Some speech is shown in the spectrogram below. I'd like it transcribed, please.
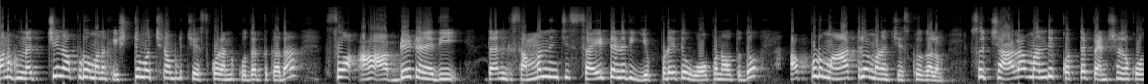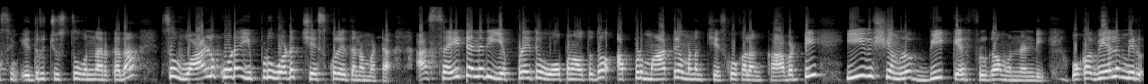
మనకు నచ్చినప్పుడు మనకు ఇష్టం వచ్చినప్పుడు చేసుకోవడానికి కుదరదు కదా. సో ఆ అప్డేట్ అనేది దానికి సంబంధించి సైట్ అనేది ఎప్పుడైతే ఓపెన్ అవుతుందో అప్పుడు మాత్రమే మనం చేసుకోగలం. సో చాలామంది కొత్త పెన్షన్ల కోసం ఎదురు చూస్తూ ఉన్నారు కదా. సో వాళ్ళు కూడా ఇప్పుడు కూడా చేసుకోలేదన్నమాట. ఆ సైట్ అనేది ఎప్పుడైతే ఓపెన్ అవుతుందో అప్పుడు మాత్రమే మనం చేసుకోగలం. కాబట్టి ఈ విషయంలో బీ కేర్ఫుల్గా ఉండండి. ఒకవేళ మీరు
